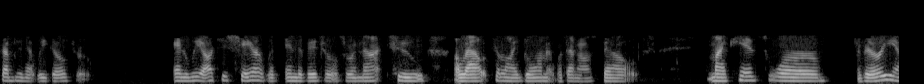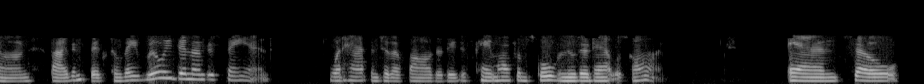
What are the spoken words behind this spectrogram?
something that we go through. And we are to share with individuals. We're not to allow it to lie dormant within ourselves. My kids were very young, five and six, so they really didn't understand what happened to their father. They just came home from school and knew their dad was gone. And so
